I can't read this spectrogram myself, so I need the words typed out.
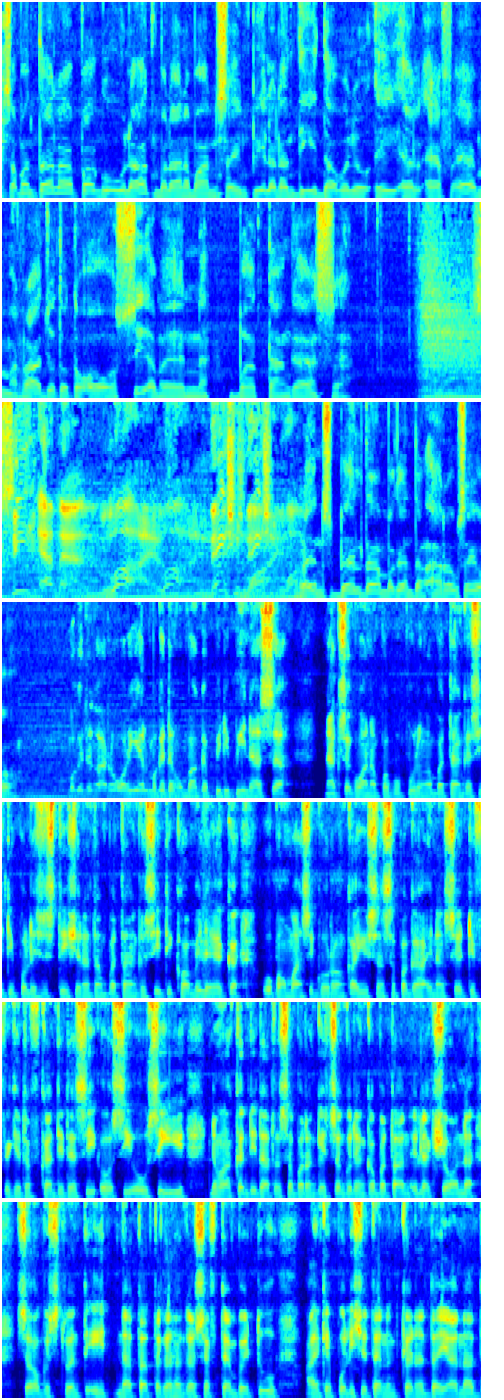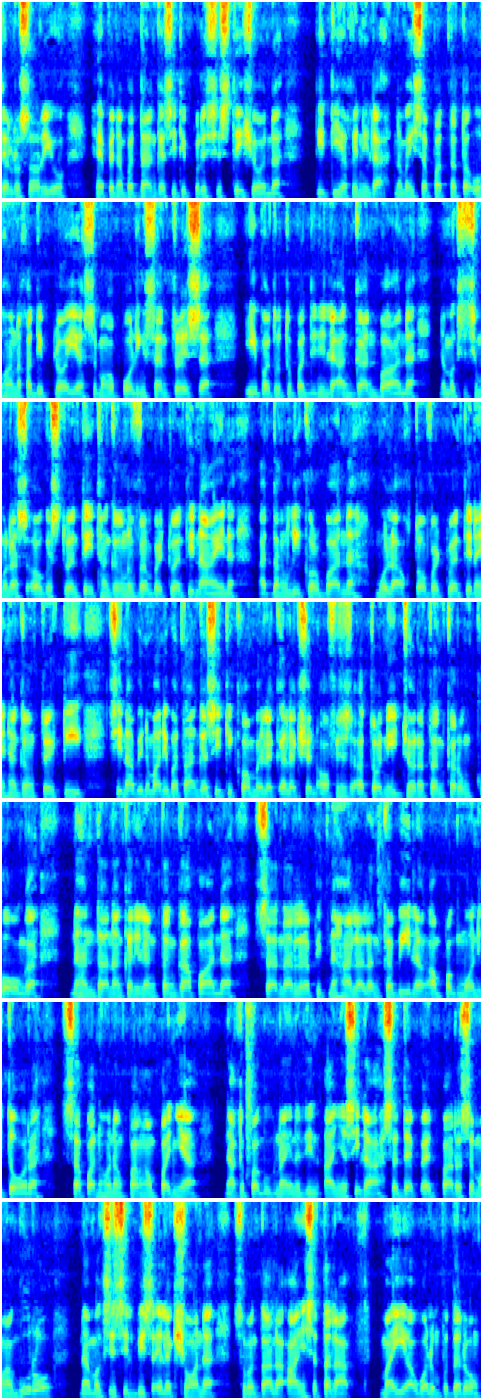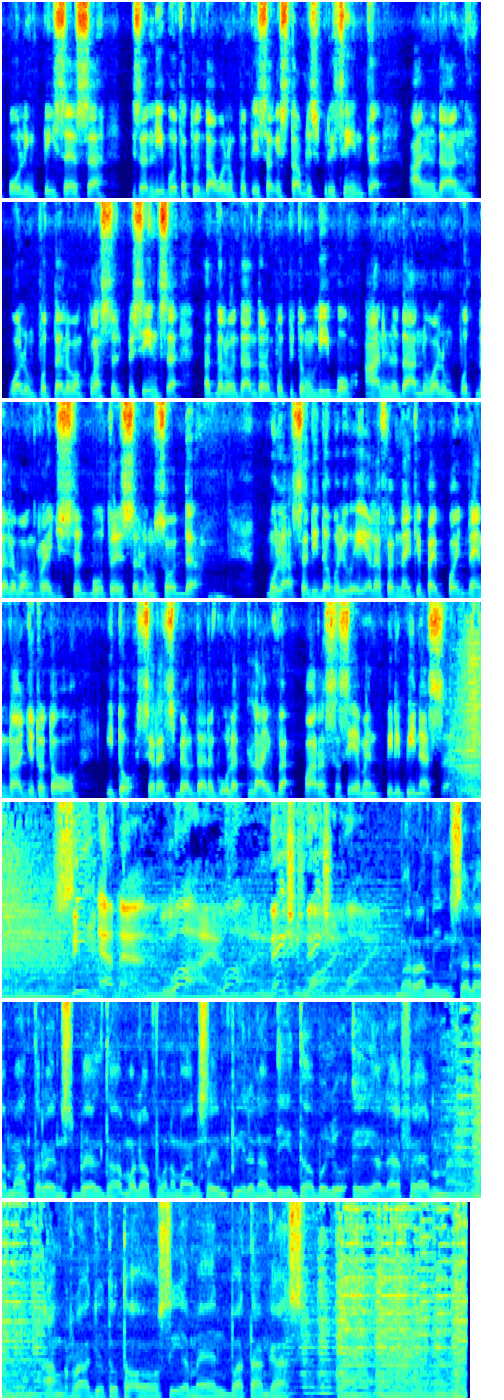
Samantala, pag-uulat mula naman sa impila ng DWALFM, Radyo Totoo, CMN, Batangas. CNN Live Nationwide. Renz Belda, magandang araw sa iyo. Magandang araw, Ariel. Magandang umaga, Pilipinas. Nagsagawa ng pagpupulang ang Batangas City Police Station at ang Batangas City Comelec upang masiguro ang kayusan sa paghahain ng Certificate of Candidacy o COC ng mga kandidato sa Barangay Sangguniang Kabataan Election sa August 28 na tatagal hanggang September 2. Ayon kay Police Lieutenant Colonel Diana Del Rosario, hepe ng Batangas City Police Station, titiyakin nila na may sapat na tauhang nakadeploy sa mga polling centers. Ipatutupad din nila ang gun ban na magsisimula sa August 28 hanggang November 29 at ang liquor ban mula October 29 hanggang 30. Sinabi naman ni Batangas City Comelec Election Officer Attorney Jonathan Karungkong na handa ng kanilang tanggapan sa nalalapit na halalan kabilang ang pagmonitor sa panahon ng pangampanya. Nakipag-ugnay na din anya sila sa DepEd para sa mga guro na magsisilbi sa eleksyon. Samantala ayon sa tala, may ah, 82 polling places, ah, 1,381 established precinct, 682 clustered precincts at 227,682 registered voters sa lungsod. Mula sa DWALFM 95.9 Radyo Totoo, ito si Renz Belda nag-ulat live para sa CMN Pilipinas. CNN Live Nationwide. Maraming salamat, Renz Belda, mula po naman sa impila ng DWALFM, ang Radyo Totoo, CMN, Batangas.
